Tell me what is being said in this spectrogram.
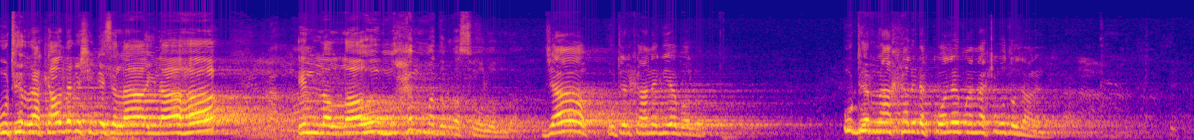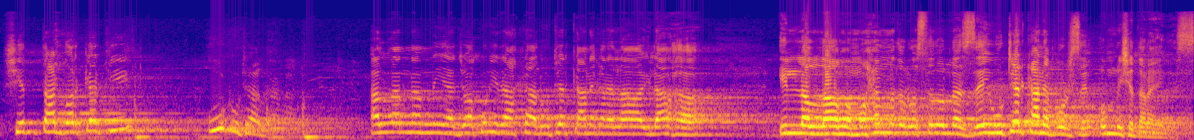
উঠের রাখাল থেকে শিখেছে ইলাহা ইল্লাল্লাহু মুহাম্মাদুর রাসূলুল্লাহ। যাও, উটের কানে গিয়ে বলো। উঠের রাখাল এটা কলেমা নাকি ও তো জানেন সে তার দরকার কি? উঠ উঠানো। আল্লাহর নাম নিয়ে যখনই রাখাল উটের কানে কানে ইলাহা ইল্লাল্লাহ মোহাম্মদ রসুল্লাহ যেই উটের কানে পড়ছে, অমনি সে দাঁড়ায় গেছে।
